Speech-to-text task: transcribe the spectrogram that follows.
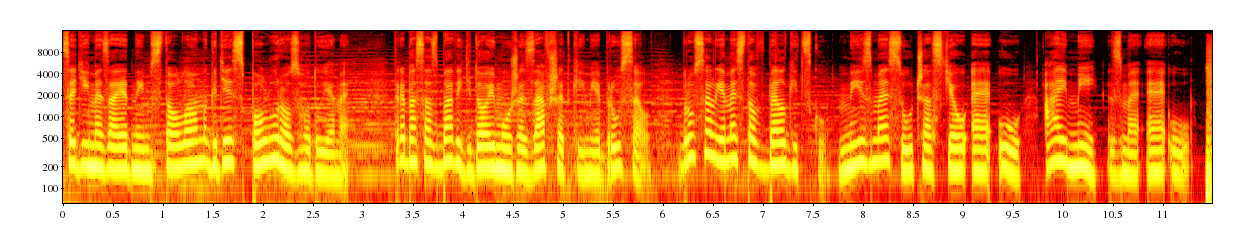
Sedíme za jedným stolom, kde spolu rozhodujeme. Treba sa zbaviť dojmu, že za všetkým je Brusel. Brusel je mesto v Belgicku. My sme súčasťou EÚ. Aj my sme EÚ.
